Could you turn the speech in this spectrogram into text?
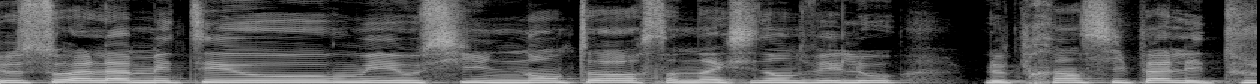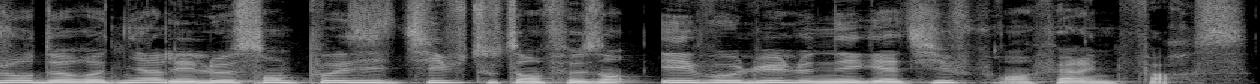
Que ce soit la météo, mais aussi une entorse, un accident de vélo, le principal est toujours de retenir les leçons positives tout en faisant évoluer le négatif pour en faire une force.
